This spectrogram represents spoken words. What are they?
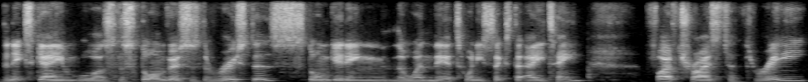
the next game was the Storm versus the Roosters. Storm getting the win there, 26 to 18. Five tries to three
